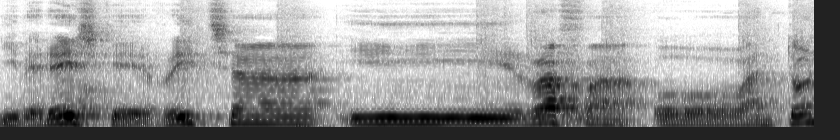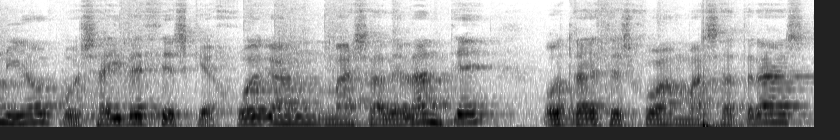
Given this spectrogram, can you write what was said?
y veréis que Richa y Rafa o Antonio, pues hay veces que juegan más adelante, otras veces juegan más atrás,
